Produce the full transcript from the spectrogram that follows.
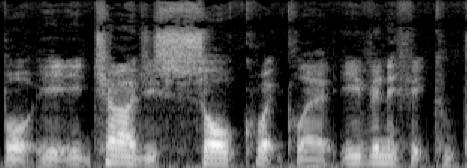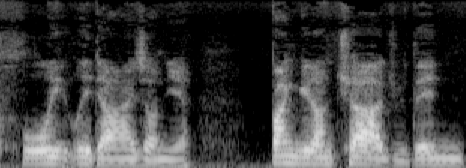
but it, it, charges so quickly, even if it completely dies on you, bang it on charge within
